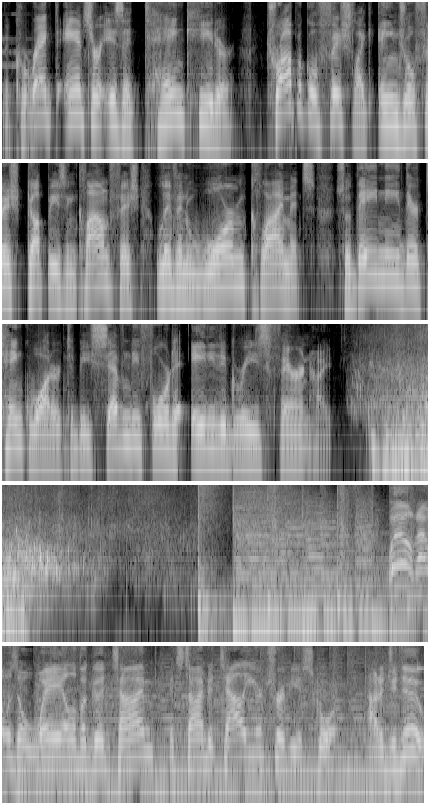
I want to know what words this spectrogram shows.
The correct answer is a tank heater. Tropical fish like angelfish, guppies, and clownfish live in warm climates, so they need their tank water to be 74 to 80 degrees Fahrenheit. Well, that was a whale of a good time. It's time to tally your trivia score. How did you do?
